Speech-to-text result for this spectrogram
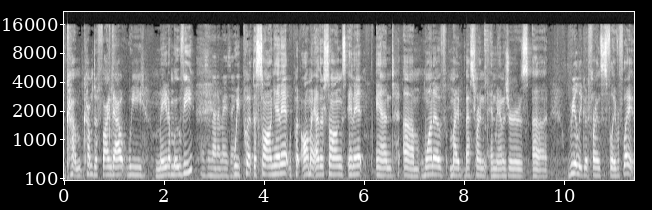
come, come to find out, we made a movie. Isn't that amazing? We put the song in it, we put all my other songs in it. And um, one of my best friend and manager's uh, really good friends is Flavor Flav.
